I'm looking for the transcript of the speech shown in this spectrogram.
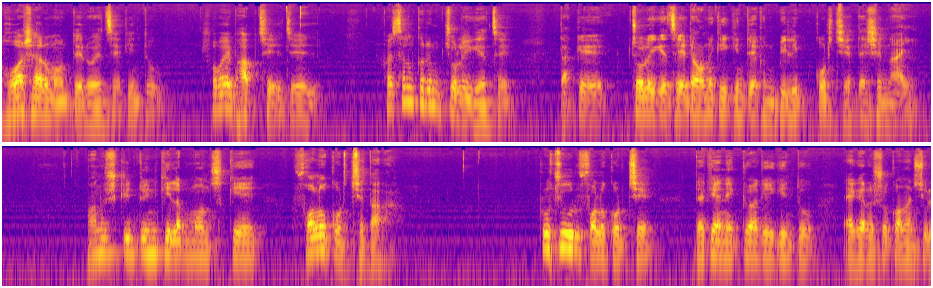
ধোঁয়াশার মধ্যে রয়েছে, কিন্তু সবাই ভাবছে যে ফয়সাল করিম চলে গেছে। তাকে চলে গেছে, এটা অনেকেই কিন্তু এখন বিলিভ করছে, দেশে নাই। মানুষ কিন্তু ইনকিলাব মঞ্চকে ফলো করছে তারা। প্রচুর ফলো করছে। দেখেন, একটু আগেই কিন্তু এগারোশো কমেন্ট ছিল,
